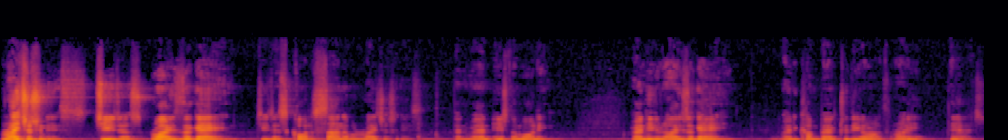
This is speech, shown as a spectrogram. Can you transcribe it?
Righteousness, Jesus, rises again. Jesus called Son of Righteousness. Then when is the morning? When he rises again, when he come back to the earth, right? Yes.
